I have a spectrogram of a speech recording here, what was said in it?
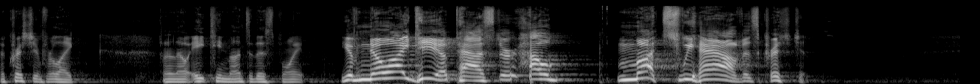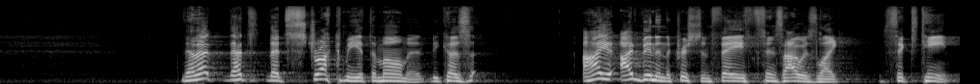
a Christian for like, I don't know, 18 months at this point. You have no idea, Pastor, how much we have as Christians. Now, that, that, that struck me at the moment because I, I've been in the Christian faith since I was like 16.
